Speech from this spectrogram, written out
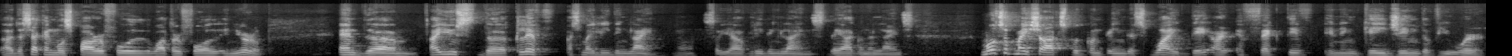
uh, the second most powerful waterfall in Europe, and um, I use the cliff as my leading line. No? So you have leading lines, diagonal lines. Most of my shots would contain this. Why? They are effective in engaging the viewer.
